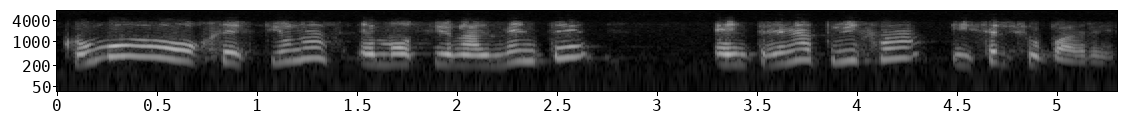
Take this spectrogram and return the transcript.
¿Cómo gestionas emocionalmente entrenar a tu hija y ser su padre?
